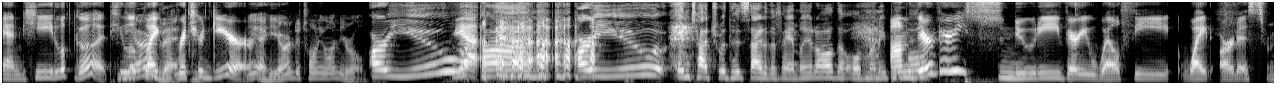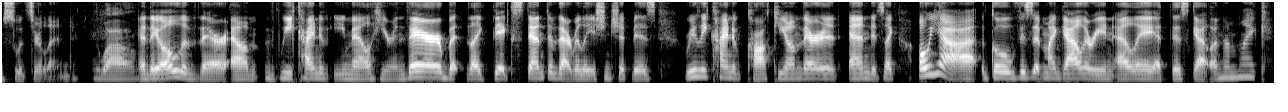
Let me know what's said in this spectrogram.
and he looked good. He, He looked like that. Richard Gere. Yeah, he earned a twenty-one-year-old. Are you? Yeah. Um, are you in touch with his side of the family at all? The old money people. Um, they're very snooty, very wealthy white artists from Switzerland. wow. and they all live there. Um, we kind of email here and there, but like the extent of that relationship is really kind of cocky on their end. It's like, oh yeah, go visit my gallery in LA at this gal, and I'm like,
